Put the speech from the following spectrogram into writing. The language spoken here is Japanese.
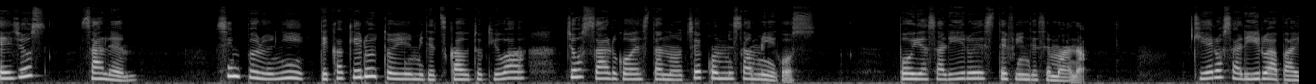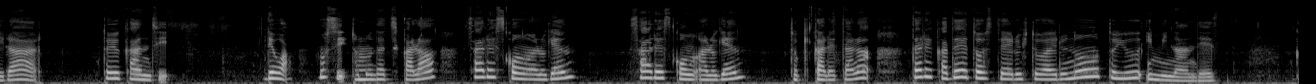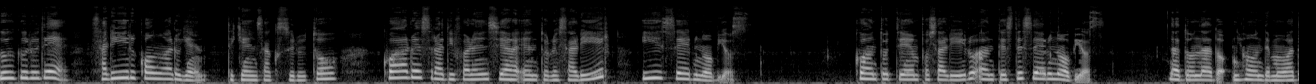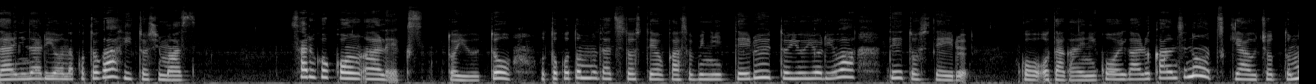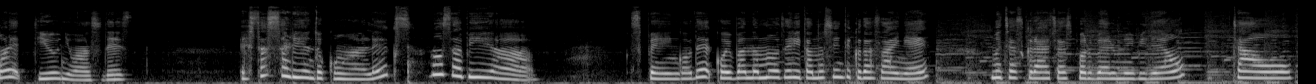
ellos salen シンプルに出かけるという意味で使うときは Yo salgo esta noche con mis amigos Voy a salir este fin de semana Quiero salir a bailar という感じではもし友達から ¿Sales con alguien? ¿Sales con alguien? と聞かれたら誰かデートしている人はいるのという意味なんです Google でサリールコンアルゲンって検索すると ¿Cuál es la diferencia entre salir y ser novios? ¿Cuánto tiempo salir antes de ser novios? などなど日本でも話題になるようなことがヒットします。サルゴコンアレックスというと男友達としてよく遊びに行っているというよりはデートしているこうお互いに好意がある感じの付き合うちょっと前っていうニュアンスです。¿Estás saliendo con Alex? No sabía. スペイン語で恋バナもぜひ楽しんでくださいね。Muchas gracias por ver mi video. Chao.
